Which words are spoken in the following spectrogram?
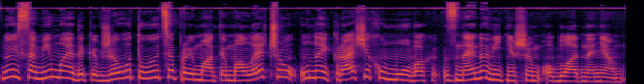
Ну і самі медики вже готуються приймати малечу у найкращих умовах з найновітнішим обладнанням.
